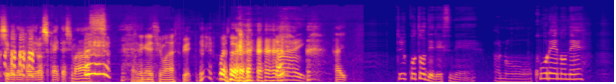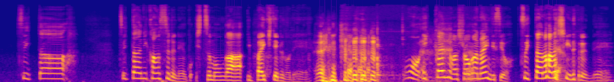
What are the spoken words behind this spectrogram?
仕事の方よろしくお願いいたします。お願いします。はい。はい、ということでですねあの恒例のねツイッターツイッターに関するねご質問がいっぱい来てるので もう1回目はしょうがないんですよ。ツイッターの話になるんで。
